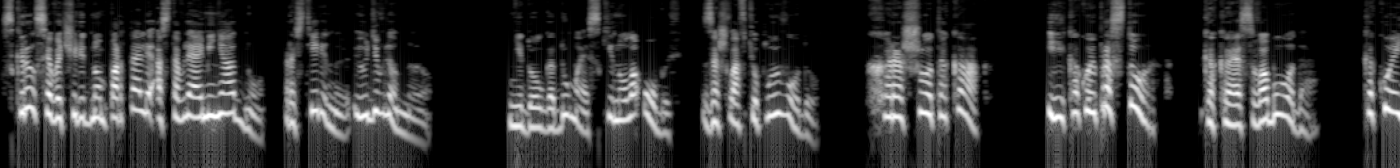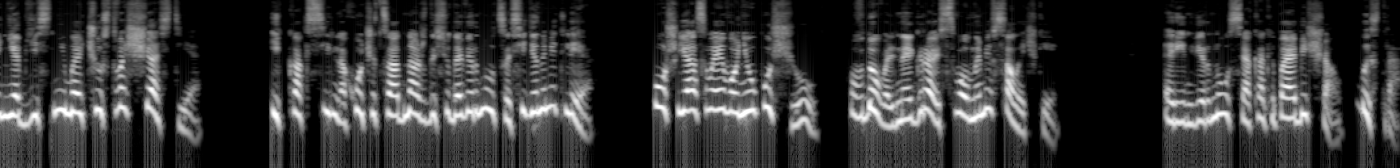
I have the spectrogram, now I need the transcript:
Скрылся в очередном портале, оставляя меня одну, растерянную и удивленную. Недолго думая, скинула обувь, зашла в теплую воду. «Хорошо-то как! И какой простор! Какая свобода! Какое необъяснимое чувство счастья! И как сильно хочется однажды сюда вернуться, сидя на метле!» Уж я своего не упущу. Вдоволь наиграюсь с волнами в салочки. Рин вернулся, как и пообещал, быстро.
